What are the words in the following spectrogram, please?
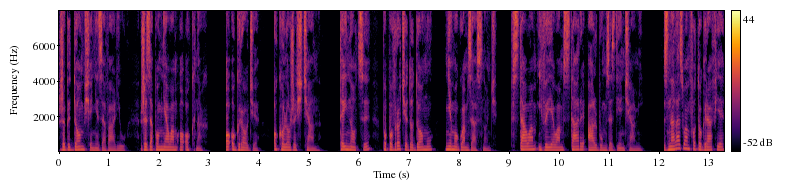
żeby dom się nie zawalił, że zapomniałam o oknach, o ogrodzie, o kolorze ścian. Tej nocy, po powrocie do domu, nie mogłam zasnąć. Wstałam i wyjęłam stary album ze zdjęciami. Znalazłam fotografię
